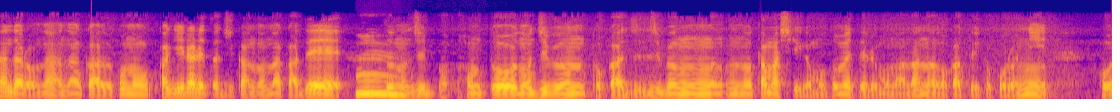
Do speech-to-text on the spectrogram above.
なんだろうな、なんかこの限られた時間の中で、うん、そのじ本当の自分とか自分の魂が求めているものは何なのかというところに、こう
